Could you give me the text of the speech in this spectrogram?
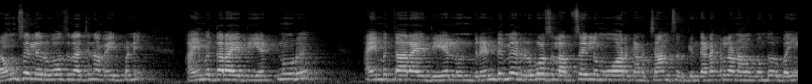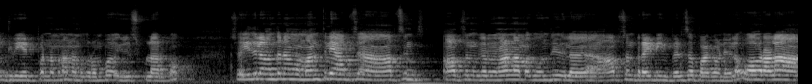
டவுன் சைடில் ரிவர்சல் ஆச்சுன்னா வெயிட் பண்ணி ஐம்பத்தாறாயிரத்தி எட்நூறு ஐம்பத்தாறாயிரத்தி ஏழு இந்த ரெண்டுமே ரிவர்ஸில் அப்சைடில் மூவ் ஆகிறக்கான சான்ஸ் இருக்குது இந்த இடங்கள்ல நமக்கு வந்து ஒரு பையன் கிரியேட் பண்ணோம்னா நமக்கு ரொம்ப யூஸ்ஃபுல்லாக இருக்கும். ஸோ இதில் வந்து நம்ம மந்த்லி ஆப்ஷன் ஆப்ஷன்ஸ் ஆப்ஷனுங்கிறதுனால நமக்கு வந்து இதில் ஆப்ஷன் ரைட்டிங் பெருசாக பார்க்க வேண்டியதில்லை. ஓவராலாக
